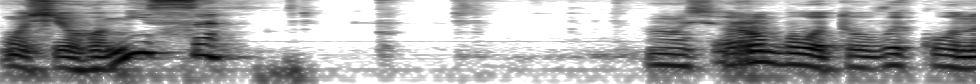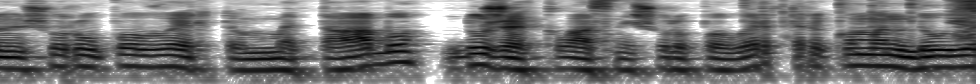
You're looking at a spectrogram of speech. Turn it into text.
Ось його місце. Ось роботу виконую шуруповертом Метабо. Дуже класний шуруповерт, рекомендую.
